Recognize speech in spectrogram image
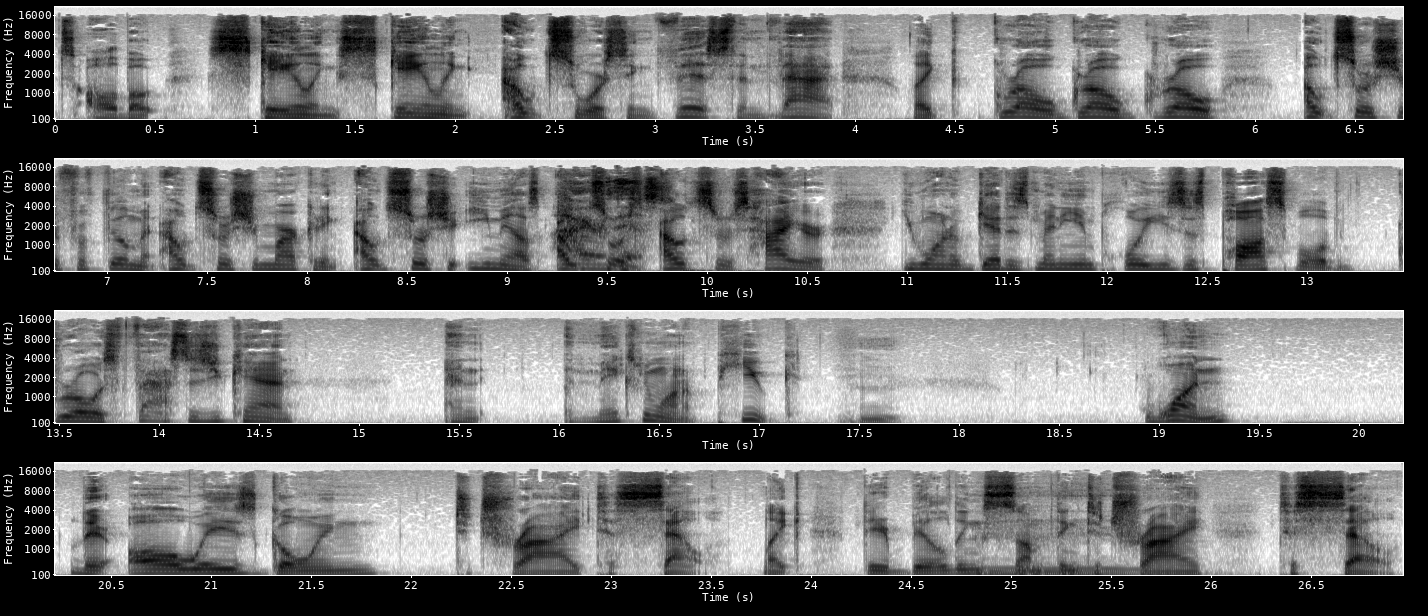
It's all about scaling, scaling, outsourcing this and that. Like grow, grow, grow. Outsource your fulfillment, outsource your marketing, outsource your emails, outsource, outsource, hire. You want to get as many employees as possible, grow as fast as you can and it makes me want to puke. Hmm. One, they're always going to try to sell. Like they're building something to hmm. try to sell.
